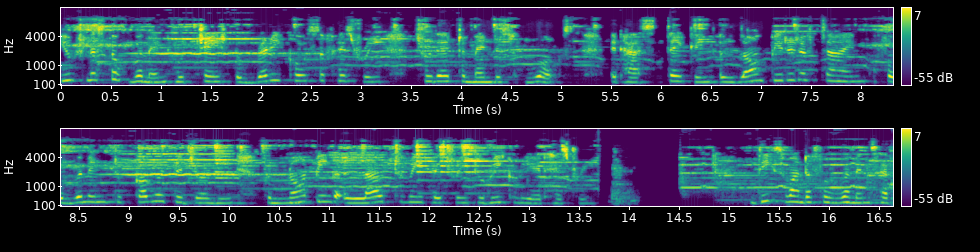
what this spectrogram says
huge list of women who changed the very course of history through their tremendous works. It has taken a long period of time for women to cover the journey from not being allowed to read history to recreate history. These wonderful women have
